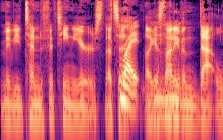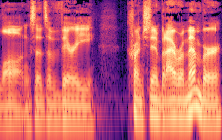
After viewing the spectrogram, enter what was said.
maybe 10 to 15 years. That's it. Right. Like it's not Mhm. even that long. So it's a very crunched in, but I remember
